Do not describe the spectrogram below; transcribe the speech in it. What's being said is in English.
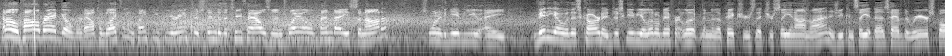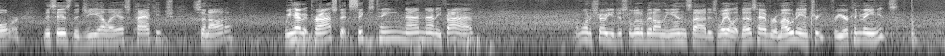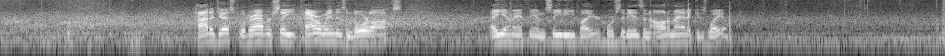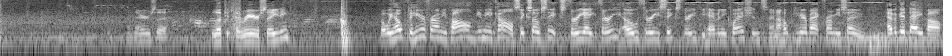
Hello, Paul Bradgover at Alton Blakley, and thank you for your interest into the 2012 Hyundai Sonata. Just wanted to give you a video of this car to just give you a little different look than the pictures that you're seeing online. As you can see, it does have the rear spoiler. This is the GLS package Sonata. We have it priced at 16,995. I want to show you just a little bit on the inside as well. It does have remote entry for your convenience. Height adjustable driver seat, power windows and door locks, AM FM CD player. Of course, it is an automatic as well. And there's a look at the rear seating. But we hope to hear from you, Paul. Give me a call, 606 383 0363 if you have any questions. And I hope to hear back from you soon. Have a good day, Paul.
